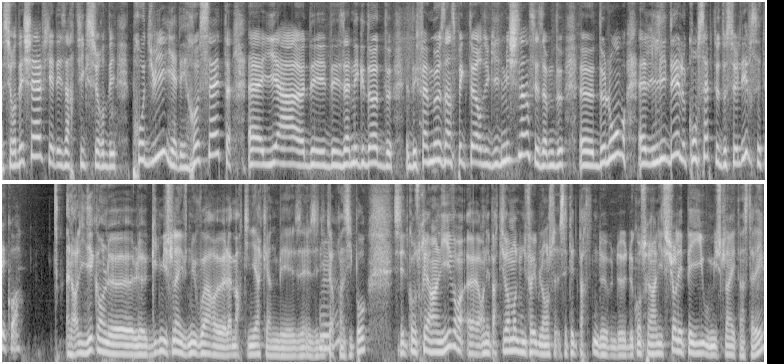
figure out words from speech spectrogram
sur des chefs, il y a des articles sur des produits, il y a des recettes, il y a des, anecdotes des fameux inspecteurs du guide Michelin, ces hommes de, de l'ombre. L'idée, le concept de ce livre, c'était quoi? Alors l'idée quand le, guide Michelin est venu voir euh, La Martinière, qui est un de mes éditeurs mhm. principaux, c'était de construire un livre. Euh, on est parti vraiment d'une feuille blanche. C'était de, de, de, construire un livre sur les pays où Michelin est installé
